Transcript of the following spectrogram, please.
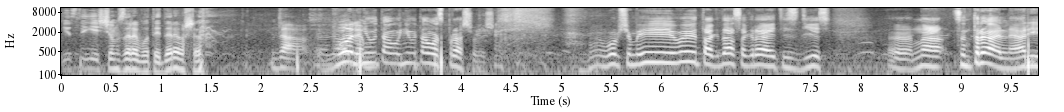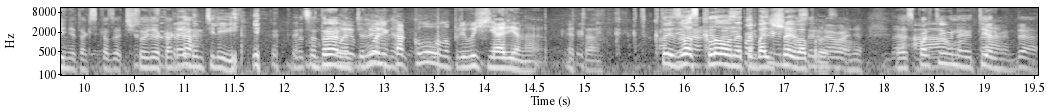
Если есть чем заработать, да, Равшан? Да, более, Не у того, не у того спрашиваешь. В общем, и вы тогда сыграете здесь э, на центральной арене, так сказать, что я В когда центральном телевидении. на центральном более, более телевидении. как клоуну привычнее арена. Это Кто из вас клоун, это большой спортивное вопрос. соревнование. Да. Э, Спортивный А, вот термин, да.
